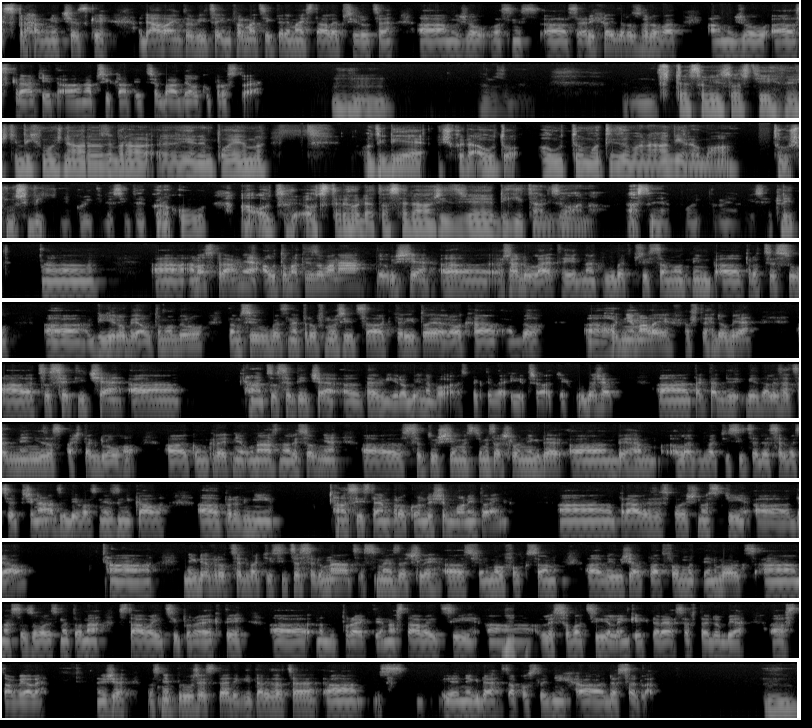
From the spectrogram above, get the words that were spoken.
správně česky, dává jim to více informací, které mají stále při ruce a můžou vlastně se rychleji rozhodovat a můžou uh, zkrátit uh, například i třeba délku prostoje. Mm-hmm. Rozumím. V té souvislosti ještě bych možná rozebral eh, jeden pojem, od kdy je Škoda Auto automatizovaná výroba, to už musí být několik desítek roků, a od, od kterého data se dá říct, že je digitalizovaná. Dá se to nějak, to nějak vysvětlit? Uh, a ano, správně, automatizovaná, to už je uh, řadu let, jednak vůbec při samotném uh, procesu uh, výroby automobilu. Tam si vůbec netroufnu říct, uh, který to je rok a, a byl uh, hodně malý v té době, ale co se týče a co se týče uh, té výroby, nebo respektive i třeba těch údržeb, uh, tak ta digitalizace není zas až tak dlouho. A konkrétně u nás na Lisovně uh, se tuším, s tím zašlo někde uh, během let 2010-2013, kdy vlastně vznikal uh, první systém pro condition monitoring uh, právě ze společnosti uh, Dell. A někde v roce 2017 jsme začali uh, s firmou Foxon uh, využívat platformu TwinWorks a nasazovali jsme to na stávající projekty uh, nebo projekty, na stávající lisovací linky, které se v té době stavěly. Takže vlastně průřez té digitalizace je někde za posledních deset let. Mm.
